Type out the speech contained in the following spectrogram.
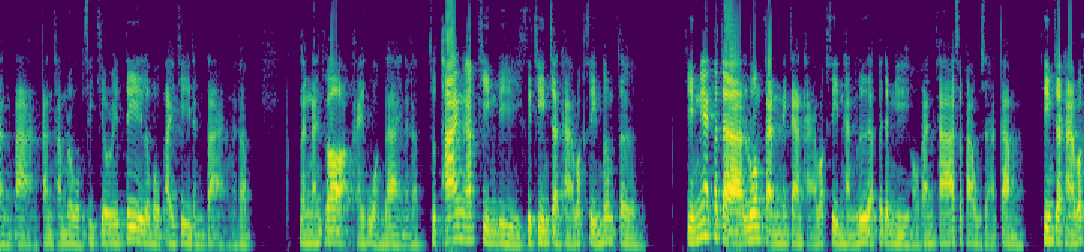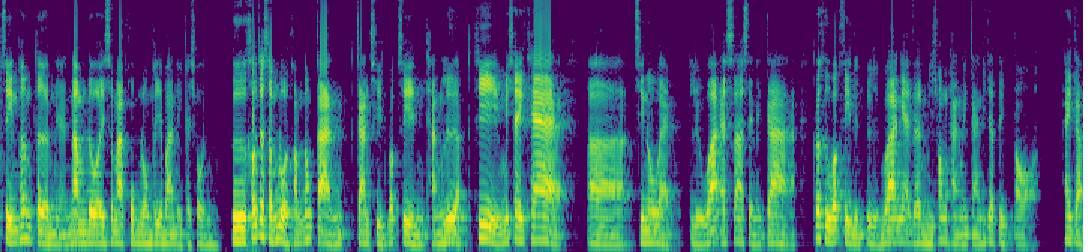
ต่างๆ การทำระบบ Security ระบบ IT ต่างๆ นะครับ ดังนั้นก็หายห่วงได้นะครับ สุดท้ายนะครับทีมดีคือทีมจัดหาวัคซีนเพิ่มเติม ทีมเนี่ยก็จะร่วมกันในการหาวัคซีนทางเลือก ก็จะมีหอการค้าสภาอุตสาหกรรม ทีมจัดหาวัคซีนเพิ่มเติมเนี่ยนำโดยสมาคมโรงพยาบาลเอกชน คือเขาจะสำรวจความต้องการการฉีดวัคซีนทางเลือกที่ไม่ใช่แค่ ซีโนแวคหรือว่าแอสตราเซเนกาก็คือวัคซีนอื่น ๆ ว่าเนี่ยจะมีช่องทางในการที่จะติดต่อ ให้กับ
